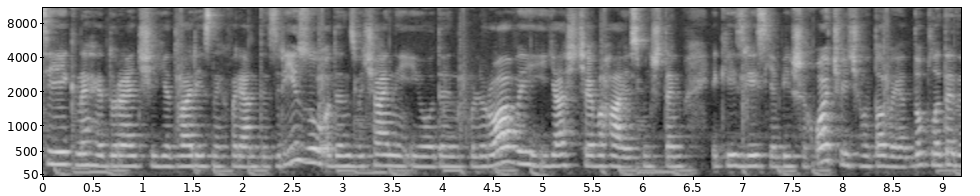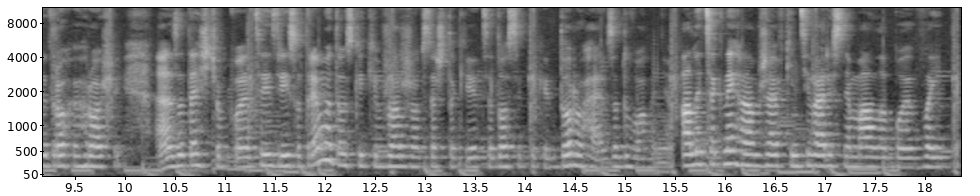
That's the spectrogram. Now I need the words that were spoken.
Цієї книги, до речі, є два різних варіанти зрізу: один звичайний і один кольоровий. І я ще вагаюсь між тим, який зріз я більше хочу, і чи готова я доплатити трохи грошей е, за те, щоб е, цей зріз отримати, оскільки в Жоржа все ж таки це досить таке дороге задоволення. Але ця книга вже в кінці вересня мала би вийти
